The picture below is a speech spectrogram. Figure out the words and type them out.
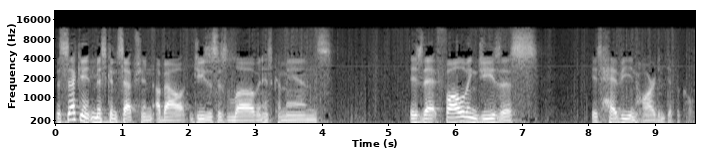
The second misconception about Jesus' love and His commands is that following Jesus is heavy and hard and difficult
